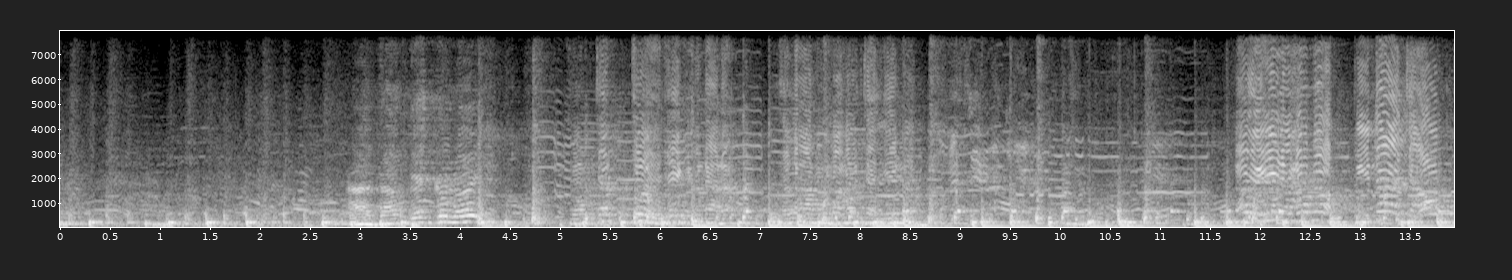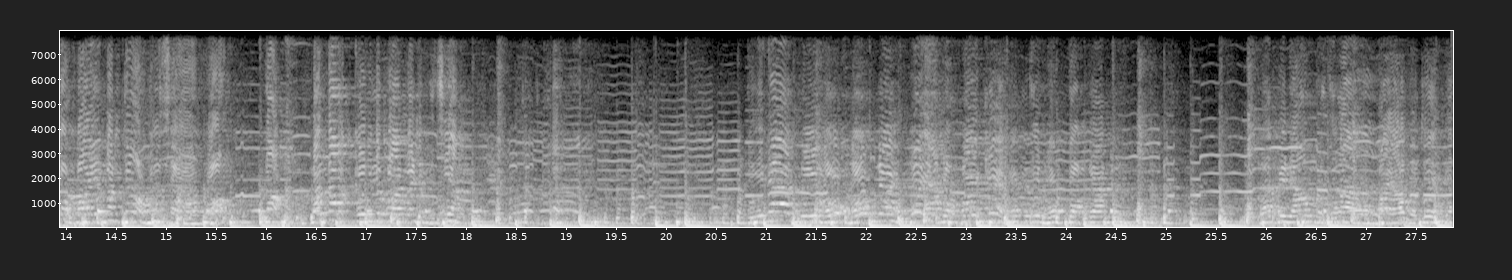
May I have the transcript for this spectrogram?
เจ็ดขึ้นเลยเราจัดเจ้ยที่ขนาดนั้นสลาหมู่บ้านเราจัดเองนะเอาอย่างนี้นะครับเนาะปีหน้าจะเอาตะไคร้มันก็มาสอบเพราะเนาะมันน่าเกินหรือเปล่ามันถึงเชี่ยงปีหน้าปีหกหกเนี่ยได้เอาดอกไม้แค่หกสิบหกดอกกันแล้วพี่น้องมาสลาดอกไม้เอามาช่วย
